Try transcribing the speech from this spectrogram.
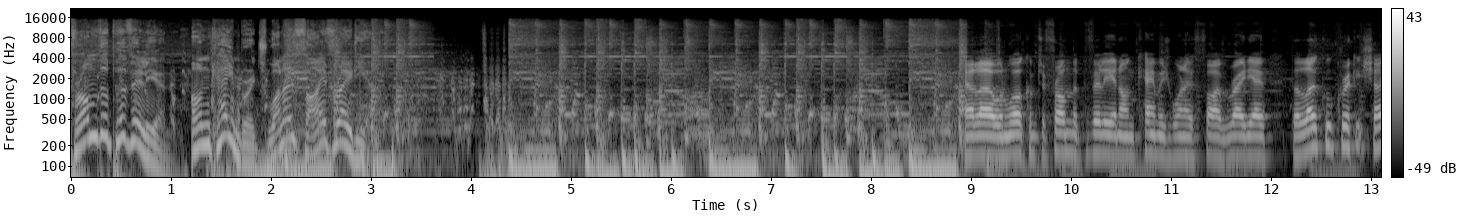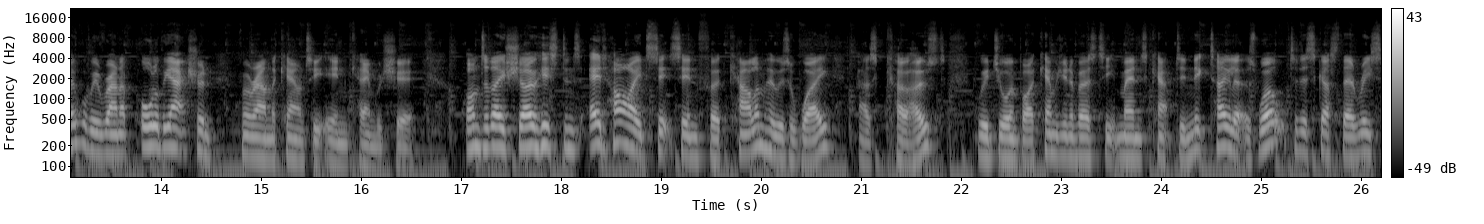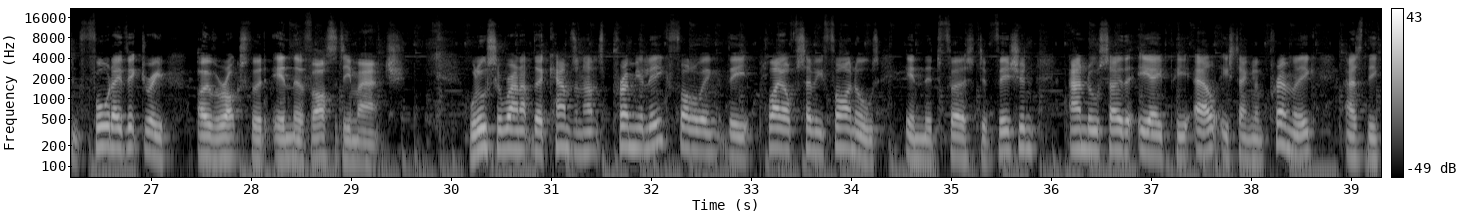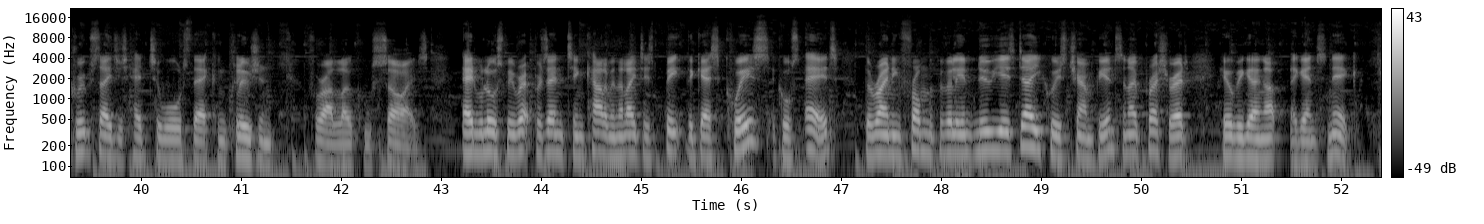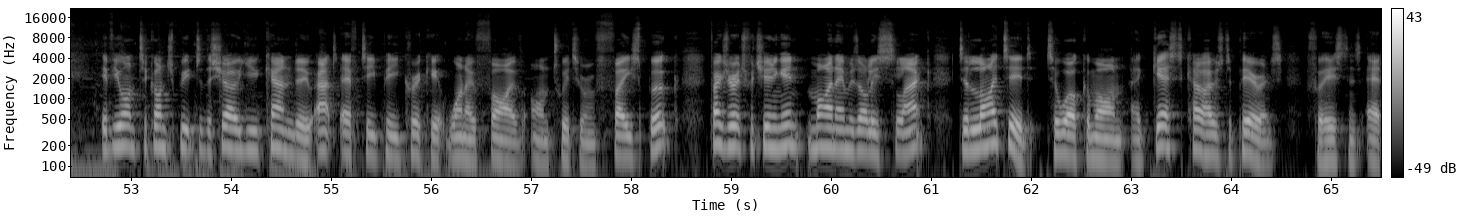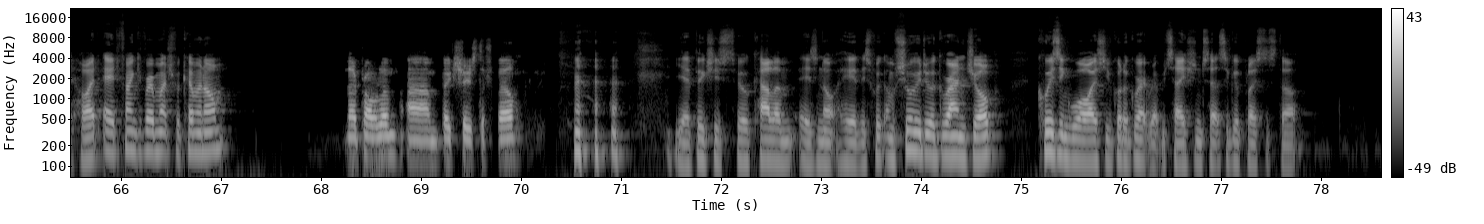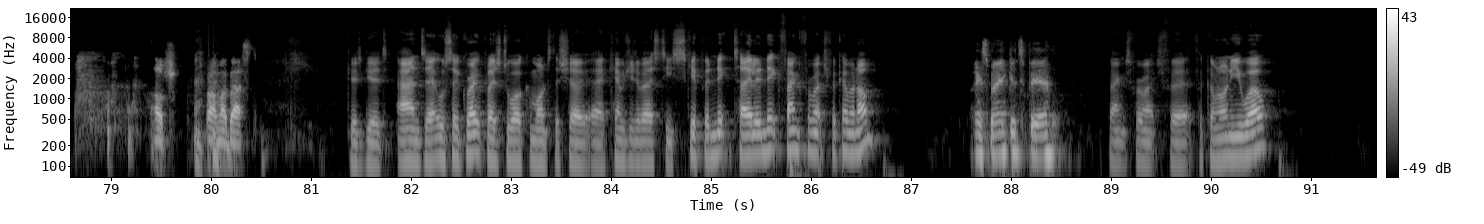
From the Pavilion on Cambridge 105 Radio. Hello and welcome to From the Pavilion on Cambridge 105 Radio, the local cricket show where we round up all of the action from around the county in Cambridgeshire. On today's show, Histon's Ed Hyde sits in for Callum, who is away as co host. We're joined by Cambridge University men's captain Nick Taylor as well to discuss their recent four day victory over Oxford in the varsity match. We'll also round up the Cambs and Hunts Premier League following the playoff semi finals in the First Division and also the EAPL, East Anglian Premier League, as the group stages head towards their conclusion for our local sides. Ed will also be representing Callum in the latest Beat the Guest quiz. Of course, Ed, the reigning From the Pavilion New Year's Day quiz champion, so no pressure, Ed. He'll be going up against Nick. If you want to contribute to the show, you can do at FTP Cricket 105 on Twitter and Facebook. Thanks very much for tuning in. My name is Ollie Slack. Delighted to welcome on a guest co host appearance for Histon's Ed Hyde. Ed, thank you very much for coming on. No problem. Um, big shoes to fill. yeah, big shoes to fill. Callum is not here this week. I'm sure you do a grand job. Quizzing wise, you've got a great reputation, so that's a good place to start. I'll try my best. Good, good. And uh, also, great pleasure to welcome onto the show uh, Cambridge University skipper Nick Taylor. Nick, thanks very much for coming on. Thanks, mate. Good to be here. Thanks very much for, for coming on. Are you well?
